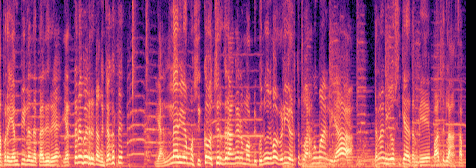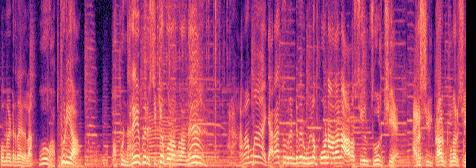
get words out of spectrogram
அப்புறம் எம்பியில் இந்த கதிர் எத்தனை பேர் இருக்காங்க? ஜகத்து. எல்லாரையும் நம்ம சிக்க வச்சிருக்கிறாங்க. நம்ம அப்படி கொஞ்சம் கொஞ்சமாக வெளியே எடுத்துட்டு வரணுமா இல்லையா? இதெல்லாம் நீ யோசிக்காத தம்பி. பார்த்துக்கலாம் சப்ப மேட்டர் தான் இதெல்லாம். ஓ அப்படியா? அப்போ நிறைய பேர் சிக்க போறாங்களாண்ணே அட ஆமா. யாராச்சும் ரெண்டு பேர் உள்ள போனாதானே அரசியல் சூழ்ச்சி அரசியல் கால் புணர்ச்சி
